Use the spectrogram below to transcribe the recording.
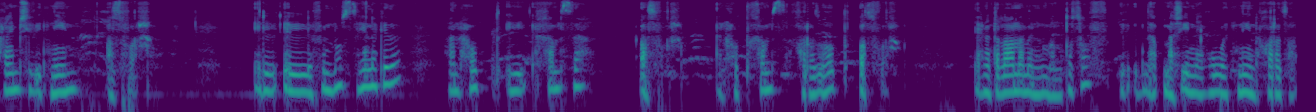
هنمشي في اتنين أصفر. اللي في النص هنا كده هنحط إيه خمسة أصفر. هنحط خمس خرزات أصفر. إحنا طلعنا من المنتصف مشينا جوه اتنين خرزة.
